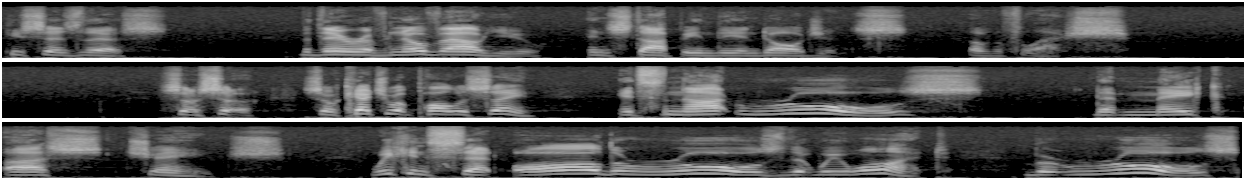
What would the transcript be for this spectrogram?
He says this But they are of no value in stopping the indulgence of the flesh. So, so, so catch what Paul is saying. It's not rules that make us change. We can set all the rules that we want, but rules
